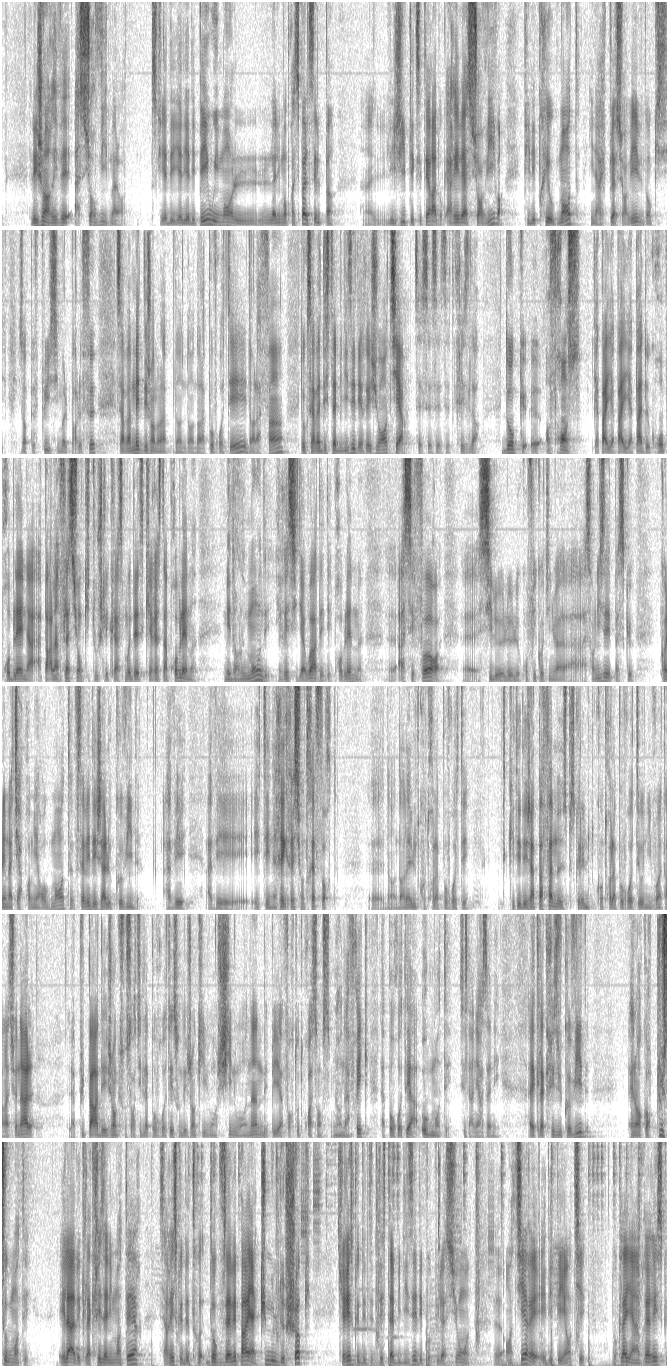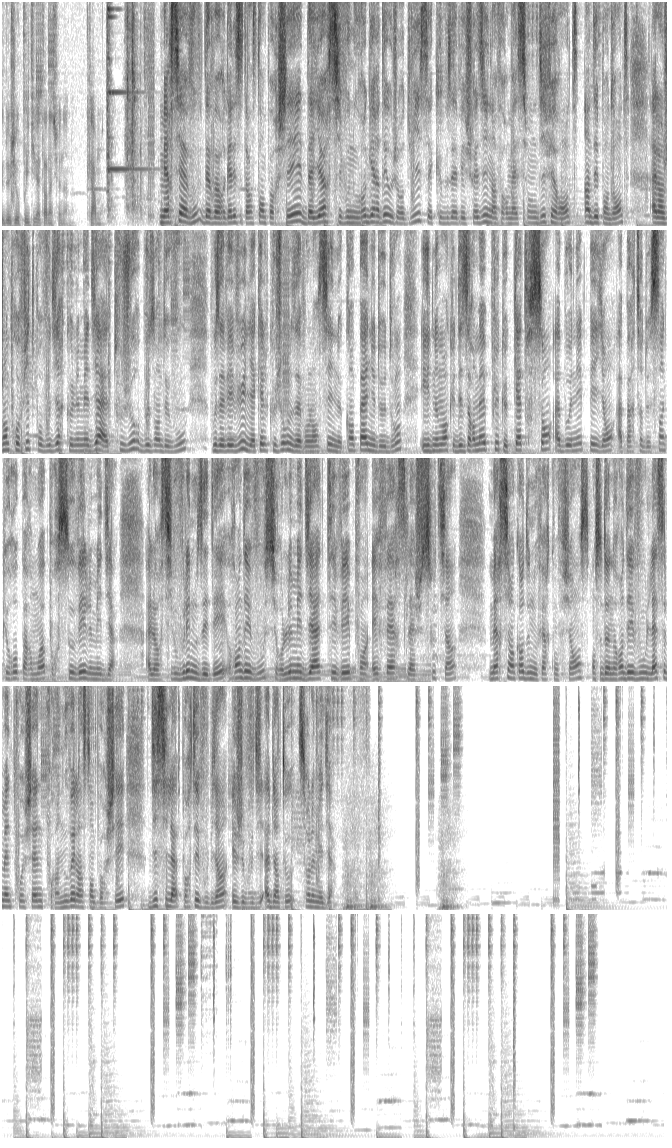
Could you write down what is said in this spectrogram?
Les gens arrivaient à survivre. Alors, parce qu'il y, y, a des pays où l'aliment principal, c'est le pain. Hein, l'Égypte, etc. Donc arriver à survivre, puis les prix augmentent, ils n'arrivent plus à survivre, donc ils n'en peuvent plus, ils s'immolent par le feu. Ça va mettre des gens dans la, pauvreté, dans la faim, donc ça va déstabiliser des régions entières, cette crise-là. Donc euh, en France, il n'y a, pas, a, pas, de gros problèmes, à, part l'inflation qui touche les classes modestes, qui reste un problème. Mais dans le monde, il risque d'y avoir des, problèmes euh, assez forts euh, si le, conflit continue à, s'enliser. Parce que quand les matières premières augmentent, vous savez déjà, le Covid avait été une régression très forte. Euh, dans, la lutte contre la pauvreté. qui était déjà pas fameuse, parce que la lutte contre la pauvreté au niveau international, la plupart des gens qui sont sortis de la pauvreté sont des gens qui vivent en Chine ou en Inde, des pays à fort taux de croissance. Mais en Afrique, la pauvreté a augmenté ces dernières années. Avec la crise du Covid, elle a encore plus augmenté. Et là, avec la crise alimentaire, ça risque d'être. Donc vous avez pareil un cumul de chocs qui risque de déstabiliser des populations euh, entières et des pays entiers. Donc là, il y a un vrai risque de géopolitique internationale, clairement. Merci à vous d'avoir regardé cet instant Porcher. D'ailleurs, si vous nous regardez aujourd'hui, c'est que vous avez choisi une information différente, indépendante. Alors j'en profite pour vous dire que le média a toujours besoin de vous. Vous avez vu, il y a quelques jours, nous avons lancé une campagne de dons et il ne manque désormais plus que 400 abonnés payants à partir de 5 euros par mois pour sauver le média. Alors si vous voulez nous aider, rendez-vous sur lemediatv.fr/soutien. Merci encore de nous faire confiance. On se donne rendez-vous la semaine prochaine pour un nouvel instant Porcher. D'ici là, portez-vous bien et je vous dis à bientôt sur le média.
